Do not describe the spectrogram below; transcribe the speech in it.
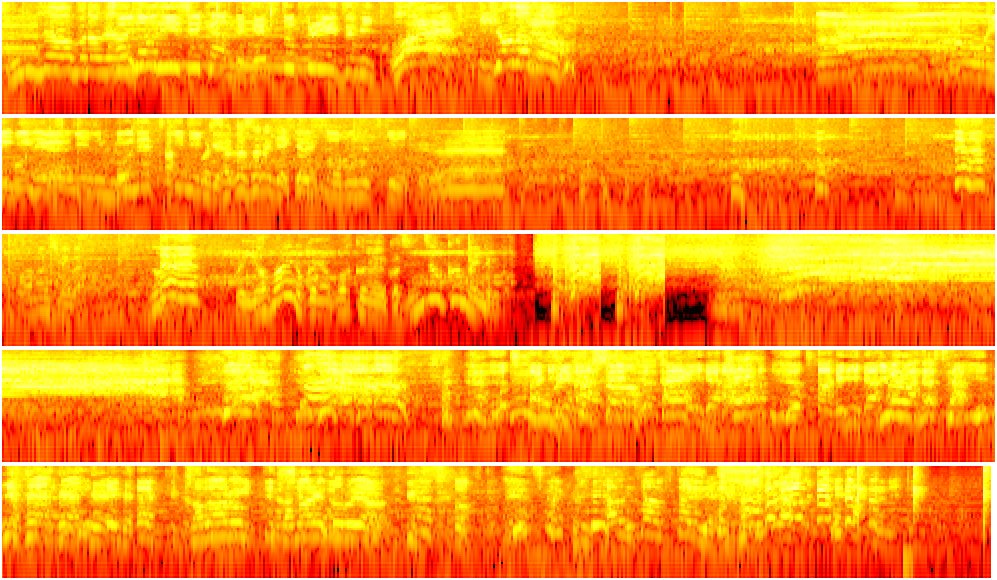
全然危なげこのない2時間でテストプレイ済み。おい今日だぞ。あ骨付き肉。骨付きあ肉。これ探さなきゃいけないそうそう骨付き肉。へえああマジやばいあこれやばいのかやばくないのか全然わかんないんだけど。早い早い早い今のはなしだいやい。やいやいや噛まろ噛まれとるやん。嘘。さっき散々二人で。やってたのに。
